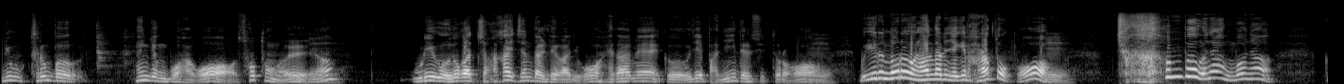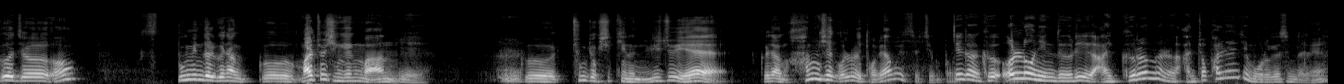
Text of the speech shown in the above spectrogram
미국 트럼프 행정부하고 소통을 예. 어? 우리 그 의도가 정확하게 전달돼 가지고 회담에 그 의제 반영이 될 수 있도록 예. 뭐 이런 노력을 한다는 얘기는 하나도 없고 예. 전부 그냥 뭐냐 그저 어? 국민들 그냥 그 말초 신경만 예. 그 충족시키는 위주의 그냥 항색 언론이 도배하고 있어요 지금 보면. 그러니까 그 언론인들이 아이 그러면은 안 쪽 팔리는지 모르겠습니다. 예?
